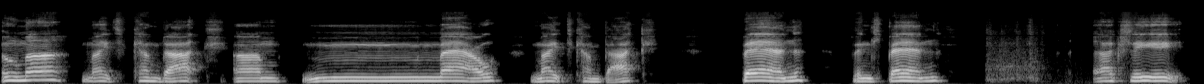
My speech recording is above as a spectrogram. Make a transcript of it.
Uma might come back. Um, Mal might come back. Ben brings Ben. Actually,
